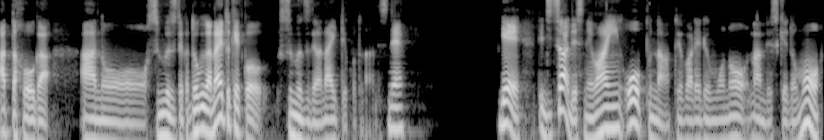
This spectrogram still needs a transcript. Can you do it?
あった方が、あの、スムーズというか、道具がないと結構スムーズではないということなんですね。で、で実はですね、ワインオープナーと呼ばれるものなんですけども、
